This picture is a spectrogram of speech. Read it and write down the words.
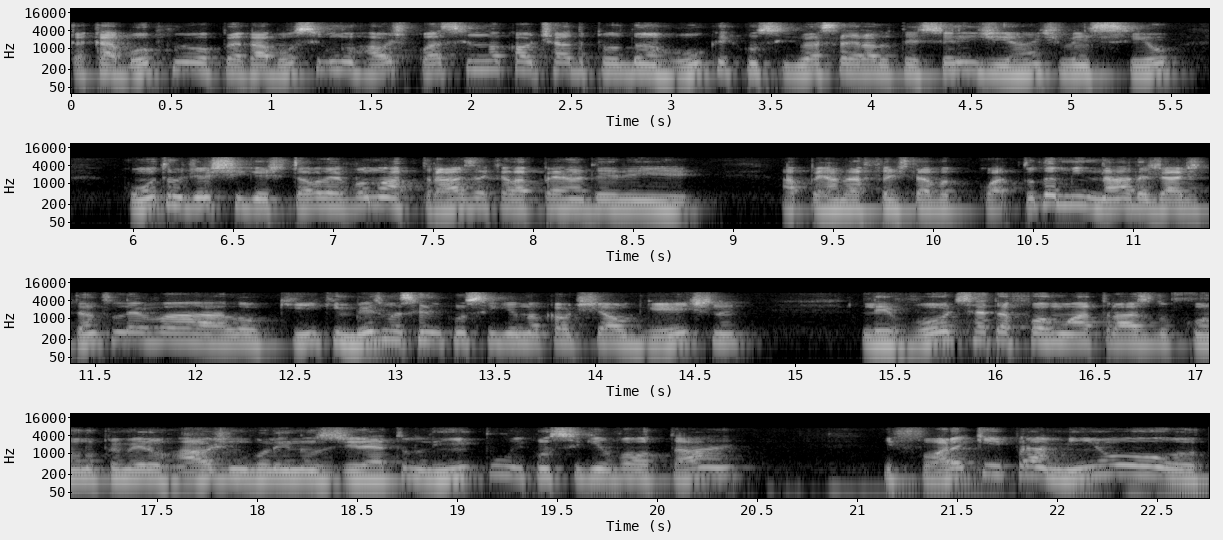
acabou, acabou o segundo round quase sendo nocauteado pelo Dan Hooker, conseguiu acelerar do terceiro em diante, venceu. Contra o Justin Gate, estava levando atrás, aquela perna dele a perna da frente estava toda minada já de tanto levar low kick, mesmo assim ele conseguiu nocautear o Gate, né? Levou de certa forma um atraso do Conor no primeiro round, engolindo os direto limpo e conseguiu voltar, né? E fora que para mim o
